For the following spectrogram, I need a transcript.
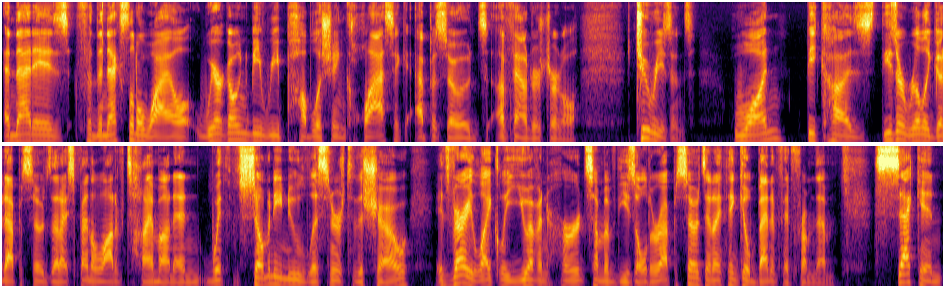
and that is for the next little while, we're going to be republishing classic episodes of Founders Journal. Two reasons. One, because these are really good episodes that I spend a lot of time on. And with so many new listeners to the show, it's very likely you haven't heard some of these older episodes, and I think you'll benefit from them. Second,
